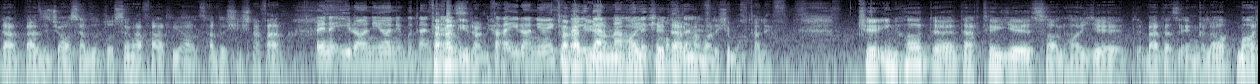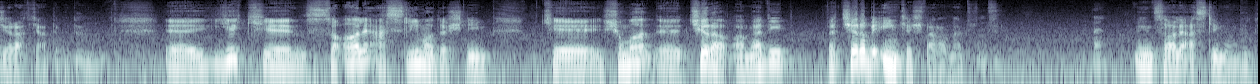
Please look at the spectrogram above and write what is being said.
در بعضی جاها 102 نفر یا 106 نفر. بین ایرانیانی بودن فقط ایرانی فقط ایرانیایی که ولی در ممالک که مختلف. در ممالک مختلف. که اینها در طی سالهای بعد از انقلاب مهاجرت کرده بودن. یک سوال اصلی ما داشتیم. که شما چرا آمدید و چرا به این کشور آمدید؟ این سوال اصلیمون بود.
